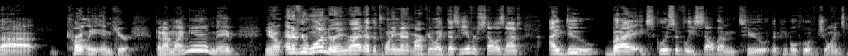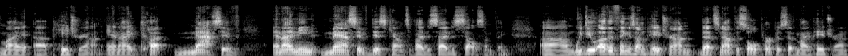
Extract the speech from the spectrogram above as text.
uh, currently in here that I'm like, yeah, maybe, you know. And if you're wondering, right, at the 20 minute mark, you're like, does he ever sell his knives? I do, but I exclusively sell them to the people who have joined my uh, Patreon, and I cut massive, and I mean massive discounts if I decide to sell something. Um, we do other things on Patreon. That's not the sole purpose of my Patreon.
